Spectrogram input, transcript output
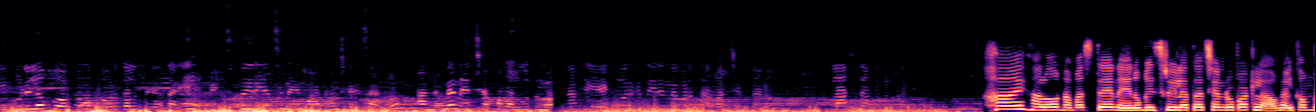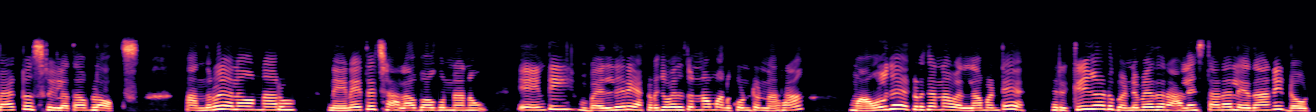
ఈ గుడిలో కోరుకున్న కోరికలు తీరుతాయి. ఎక్స్పీరియన్స్ నేను మాత్రం చేశాను. అందుకనే నేను చెప్పగలుగుతున్నాను నాకు ఏ కోరిక తీరిందో కూడా తర్వాత చెప్తాను. లాస్ట్ దాకా చూడండి. హాయ్ హలో నమస్తే. నేను మీ Srilatha Chandrapatla. Welcome back to Srilatha blogs అందరూ ఎలా ఉన్నారు? నేనైతే చాలా బాగున్నాను. ఏంటి బయలుదేరి ఎక్కడికి వెళ్తున్నాం అనుకుంటున్నారా? మామూలుగా ఎక్కడికన్నా వెళ్దామంటే రిక్కీగాడు బండి మీద రాలేస్తాడా లేదా అని డౌట్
